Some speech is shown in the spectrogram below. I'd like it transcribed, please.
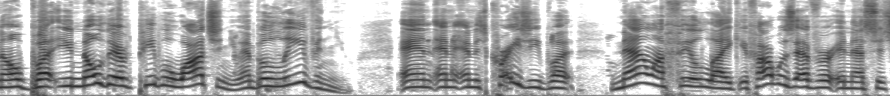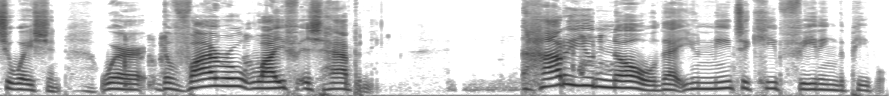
know, but you know there are people watching you and believe in you. And and and it's crazy, but now I feel like if I was ever in that situation where the viral life is happening, how do you know that you need to keep feeding the people?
